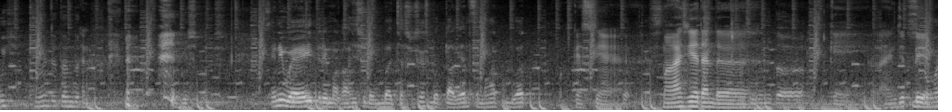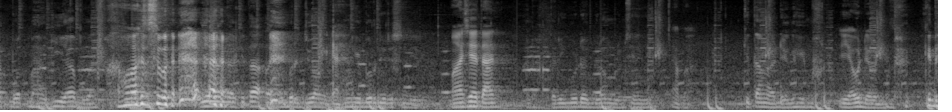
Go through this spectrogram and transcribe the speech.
wih gimana tuh tante bagus bagus anyway terima kasih sudah membaca sukses buat kalian. Semangat buat podcastnya. podcast. Makasih ya tante. Kasih tante. Oke lanjut deh. Semangat buat bahagia bukan? Oh iya Tante, kita lagi berjuang Ya. menghibur diri sendiri. Makasih ya tan. Aduh, tadi gue udah bilang belum sih ini apa? Kita nggak ada yang ngehibur. Ya udah udah. Kita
